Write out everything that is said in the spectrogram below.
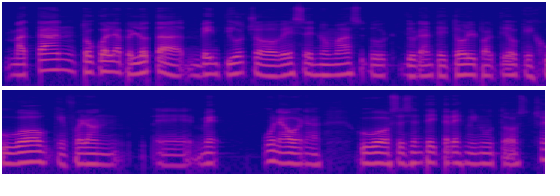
Matán tocó la pelota 28 veces nomás dur- durante todo el partido que jugó, que fueron eh, una hora, jugó 63 minutos. Sí.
